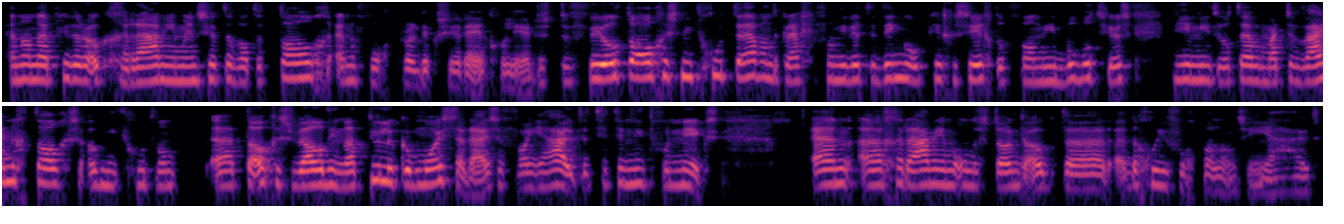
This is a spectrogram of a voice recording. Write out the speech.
En dan heb je er ook geranium in zitten, wat de talg en de vochtproductie reguleert. Dus te veel talg is niet goed, hè, want dan krijg je van die witte dingen op je gezicht of van die bobbeltjes die je niet wilt hebben. Maar te weinig talg is ook niet goed, want uh, talg is wel die natuurlijke moisturizer van je huid. Het zit er niet voor niks. En uh, geranium ondersteunt ook de, de goede vochtbalans in je huid.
